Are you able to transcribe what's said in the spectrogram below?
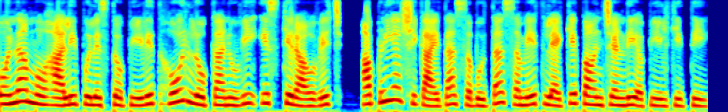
ਉਨ੍ਹਾਂ ਮੋਹਾਲੀ ਪੁਲਿਸ ਤੋਂ ਪੀੜਿਤ ਹੋਰ ਲੋਕਾਂ ਨੂੰ ਵੀ ਇਸ ਘਿਰਾਓ ਵਿੱਚ ਆਪਣੀਆਂ ਸ਼ਿਕਾਇਤਾਂ, ਸਬੂਤਾਂ ਸਮੇਤ ਲੈ ਕੇ ਪਹੁੰਚਣ ਦੀ ਅਪੀਲ ਕੀਤੀ।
